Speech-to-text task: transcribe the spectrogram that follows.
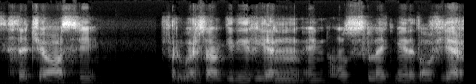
situasie veroorsaak hierdie reën en ons lyk met dit alweer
